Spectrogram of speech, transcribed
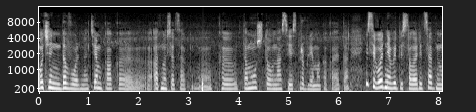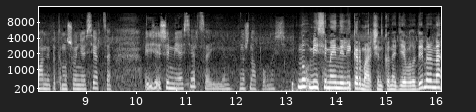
очень довольна тем, как э, относятся э, к тому, что у нас есть проблема какая-то. И сегодня выписала рецепт маме, потому что у нее сердце, ишемия сердца и нужна помощь. Ну, мій сімейний лікар Марченко Надія Володимирівна.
